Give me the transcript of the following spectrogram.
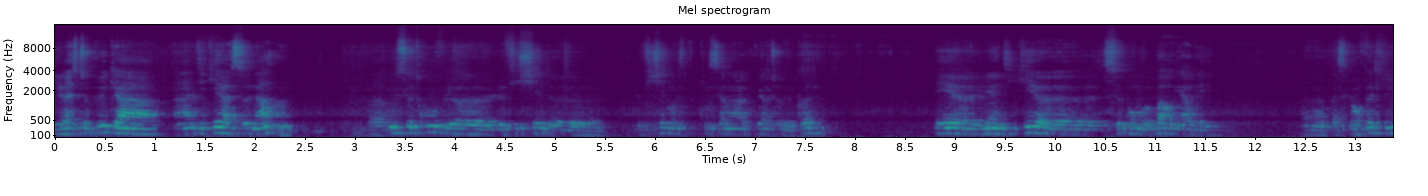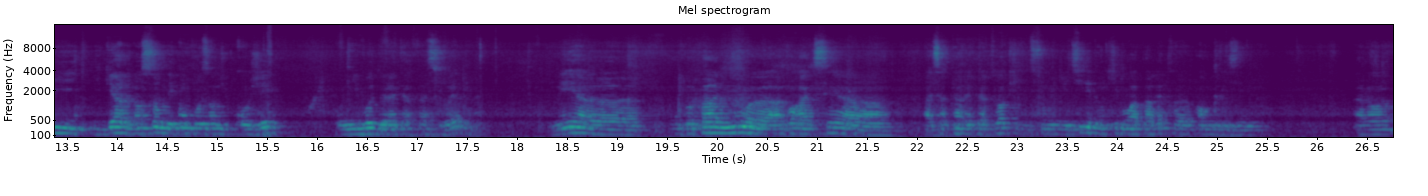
il ne reste plus qu'à indiquer à Sonar où se trouve le, fichier de, le fichier concernant la couverture de code et lui indiquer ce qu'on ne veut pas regarder. parce qu'en fait, lui, il garde l'ensemble des composants du projet au niveau de l'interface web, mais on ne peut pas, nous, avoir accès à, à certains répertoires qui sont inutiles et donc qui vont apparaître euh, en grisé. Alors,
